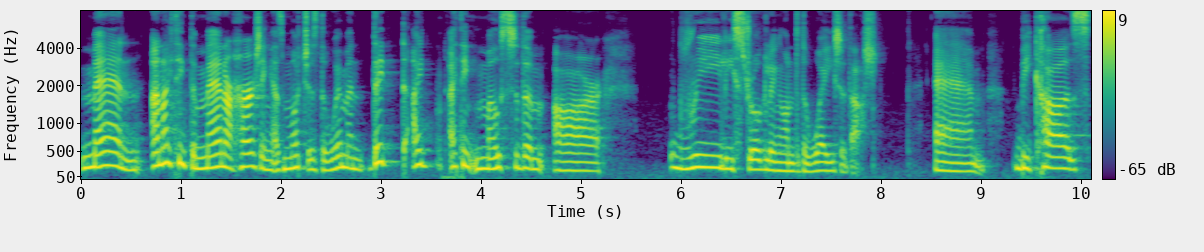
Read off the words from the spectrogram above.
men, and I think the men are hurting as much as the women. They, I, I think most of them are really struggling under the weight of that, um, because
